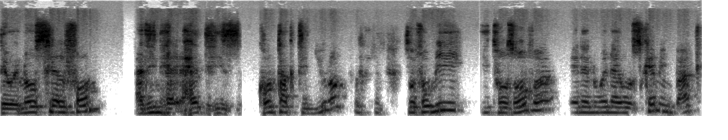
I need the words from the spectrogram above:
there were no cell phone. I didn't have had his contact in Europe. so for me, it was over. And then when I was coming back,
